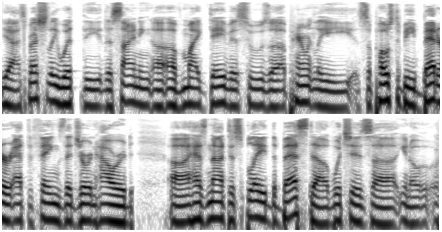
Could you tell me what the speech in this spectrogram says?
Yeah, especially with the the signing uh, of Mike Davis, who's uh, apparently supposed to be better at the things that Jordan Howard uh, has not displayed the best of, which is uh, you know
